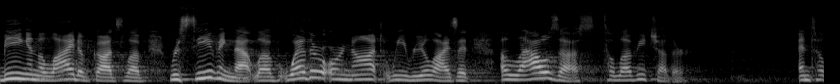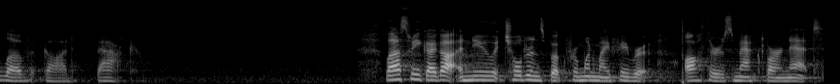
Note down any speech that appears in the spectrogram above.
Being in the light of God's love, receiving that love, whether or not we realize it, allows us to love each other and to love God back. Last week, I got a new children's book from one of my favorite authors, Mac Barnett,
